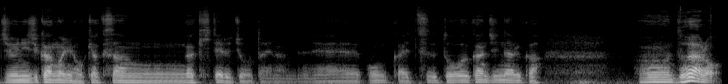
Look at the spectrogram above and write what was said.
12時間後にお客さんが来てる状態なんでね、今回2どういう感じになるか、うん、どうやろ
